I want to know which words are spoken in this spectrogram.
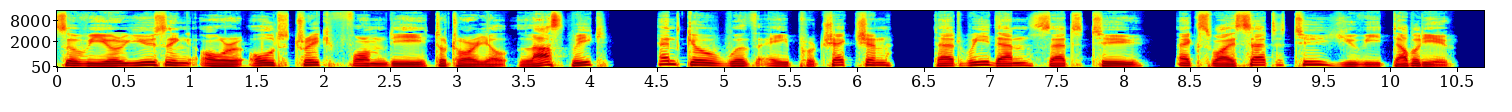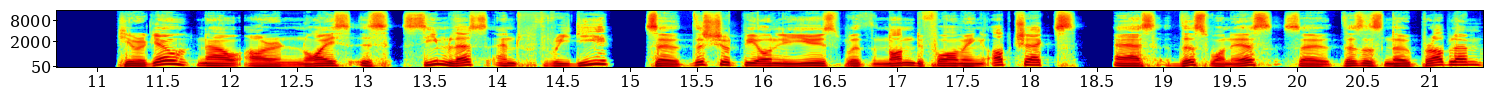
So we are using our old trick from the tutorial last week and go with a projection that we then set to XYZ to UVW. Here we go, now our noise is seamless and 3D, so this should be only used with non-deforming objects as this one is, so this is no problem.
